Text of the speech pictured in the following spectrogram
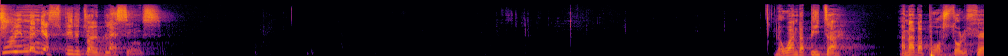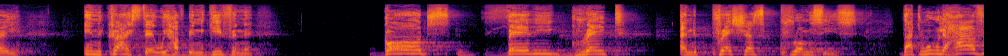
Tremendous spiritual blessings. No wonder Peter, another apostle, say, in Christ eh, we have been given God's very great and precious promises that we will have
